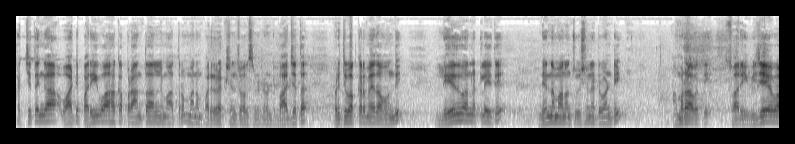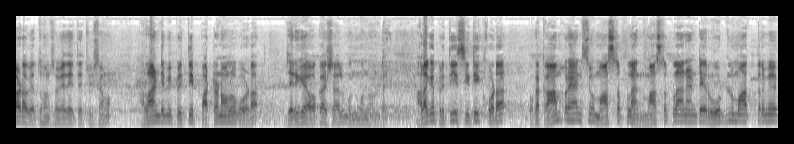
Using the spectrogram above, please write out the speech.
ఖచ్చితంగా వాటి పరివాహక ప్రాంతాలని మాత్రం మనం పరిరక్షించవలసినటువంటి బాధ్యత ప్రతి ఒక్కరి మీద ఉంది. లేదు అన్నట్లయితే నిన్న మనం చూసినటువంటి అమరావతి సారీ విజయవాడ విధ్వంసం ఏదైతే చూసామో అలాంటివి ప్రతి పట్టణంలో కూడా జరిగే అవకాశాలు ముందు ముందు ఉంటాయి. అలాగే ప్రతి సిటీకి కూడా ఒక comprehensive master plan. Master plan అంటే రోడ్లు మాత్రమే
